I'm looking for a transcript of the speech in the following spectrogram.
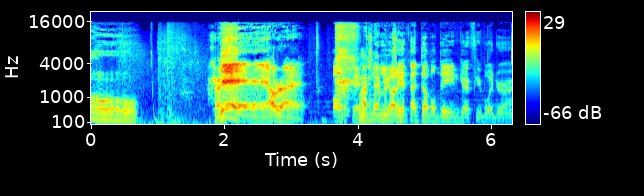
Oh. Okay. Yeah. All right. oh Vic, Five come on, you gotta hit that double D and go for your boy drone.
